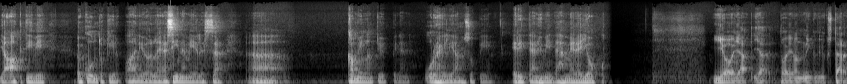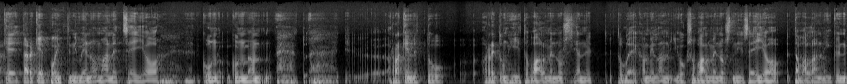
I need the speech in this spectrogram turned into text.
ja aktiivikuntokilpailijoilla. Ja siinä mielessä ää, Kamillan tyyppinen urheilija sopii erittäin hyvin tähän meidän joukkoon. Joo, ja, ja toi on niin yksi tärkeä, tärkeä pointti nimenomaan, että se ei ole, kun, kun me on rakennettu Ritun hiihtovalmennus ja nyt tulee Kamillan juoksuvalmennus, niin se ei ole tavallaan niin kuin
